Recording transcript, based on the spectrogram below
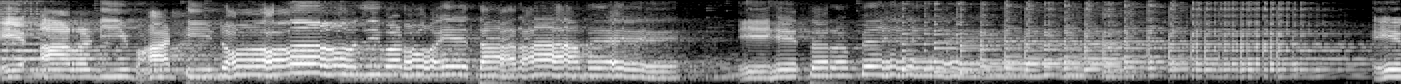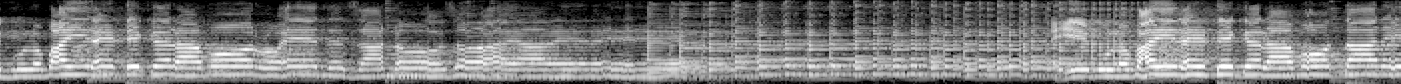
એ આરડી ભાટી નો જીવડો એ તારા મે. એ તરફે. એ ગુલબાઈ રે ટેકરા મોર એ જાનો જો આવે રે. એ ગુલબાઈ રે ટેકરા મોતારે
